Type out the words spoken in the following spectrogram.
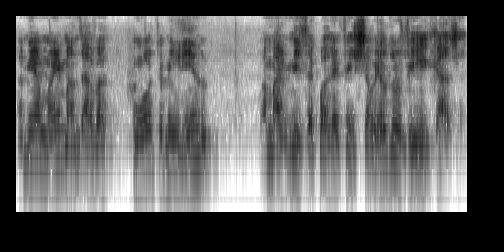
a minha mãe mandava um outro menino com a marmita com a refeição. Eu não via em casa.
